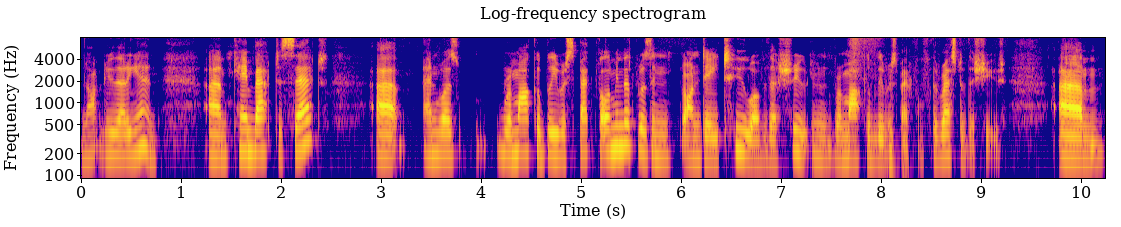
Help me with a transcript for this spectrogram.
not do that again. Um, came back to set uh, and was remarkably respectful. I mean, that was in, on day two of the shoot and remarkably respectful for the rest of the shoot. Um,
